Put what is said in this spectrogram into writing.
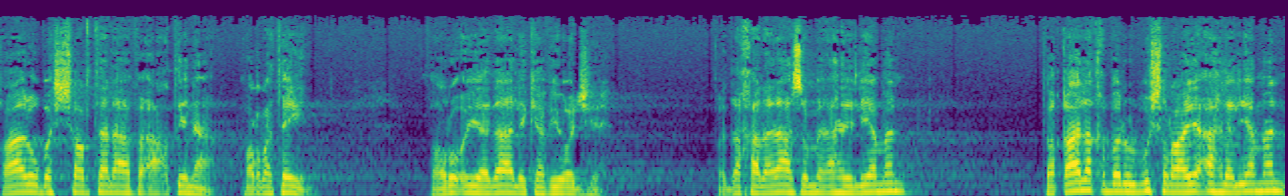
قالوا بشرتنا فأعطنا مرتين فرؤي ذلك في وجهه فدخل ناس من أهل اليمن فقال اقبلوا البشرى يا أهل اليمن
